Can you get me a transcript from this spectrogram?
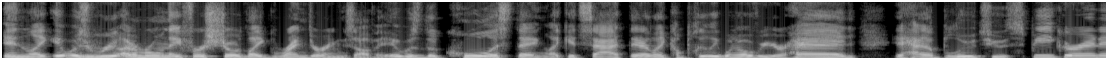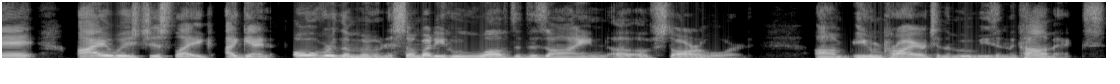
and like it was real. I remember when they first showed like renderings of it. It was the coolest thing. Like it sat there, like completely went over your head. It had a Bluetooth speaker in it. I was just like, again, over the moon as somebody who loved the design of, of Star Lord, um, even prior to the movies and the comics.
